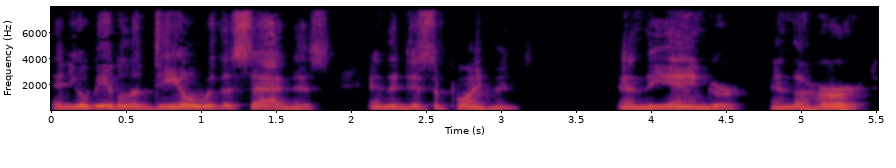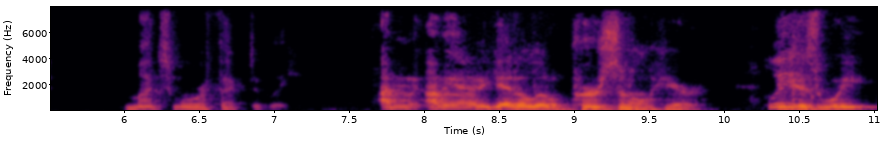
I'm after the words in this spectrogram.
And you'll be able to deal with the sadness and the disappointment and the anger and the hurt much more effectively. I'm, I'm going to get a little personal here Please. because we,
